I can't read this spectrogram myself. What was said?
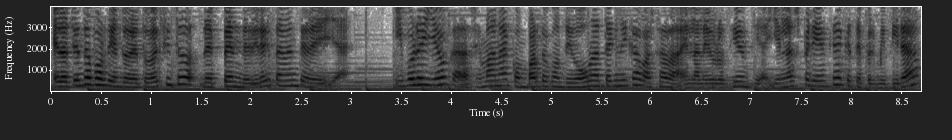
El 80% de tu éxito depende directamente de ella y por ello, cada semana comparto contigo una técnica basada en la neurociencia y en la experiencia que te permitirá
